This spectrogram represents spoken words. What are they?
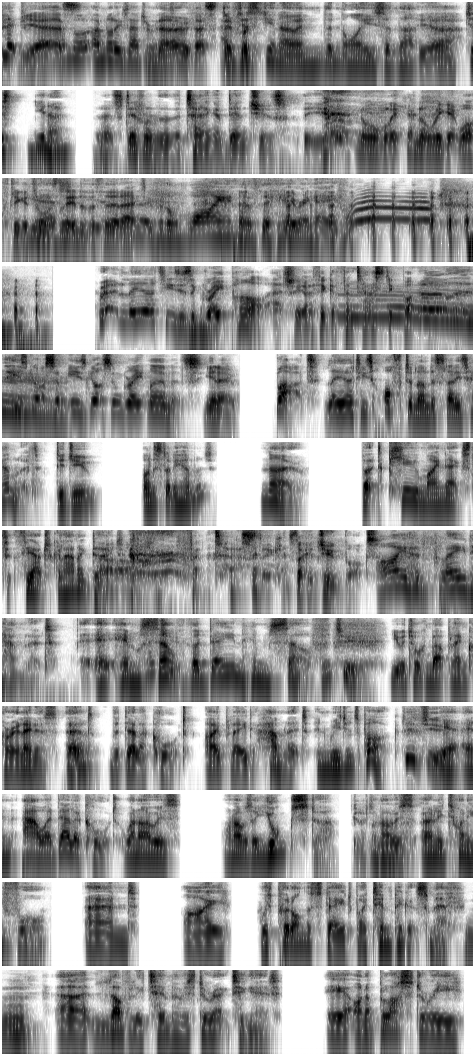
literally- Yes. I'm not, I'm not exaggerating. No, that's And different. just, you know, and the noise and the, yeah, just, you know, that's different than the tang of dentures that you normally normally get wafting towards yes, the end of the third act. for the whine of the hearing aid. Laertes is a great part, actually. I think a fantastic part. Oh, he's got some. He's got some great moments, you know. But Laertes often understudies Hamlet. Did you understudy Hamlet? no. But cue my next theatrical anecdote. Ah, fantastic! it's like a jukebox. I had played Hamlet eh, himself, the Dane himself. Did you? You were talking about playing Coriolanus at the Delacorte. I played Hamlet in Regent's Park. Did you? Yeah, in our Delacorte when I was when I was a youngster, God, when I was only twenty four, and I was put on the stage by Tim Pigott-Smith, Mm. uh, lovely Tim, who is directing it, eh, on a blustery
